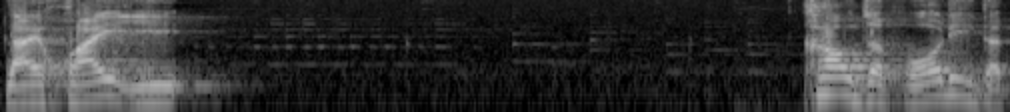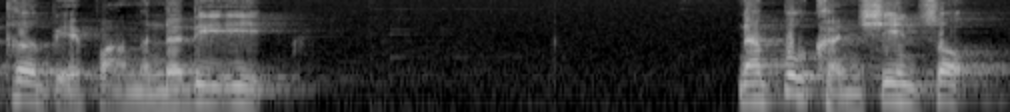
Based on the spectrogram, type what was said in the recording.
来怀疑靠着佛力的特别法门的利益，那不肯信受，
